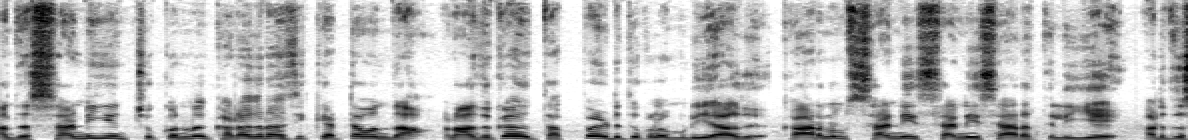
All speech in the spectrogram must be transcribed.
அந்த சனியும் சுக்கனும் கடகராசி கெட்டவன் தான். ஆனால் அதுக்காக தப்பாக எடுத்துக்கொள்ள முடியாது. காரணம் சனி சனி சாரத்திலேயே. அடுத்து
